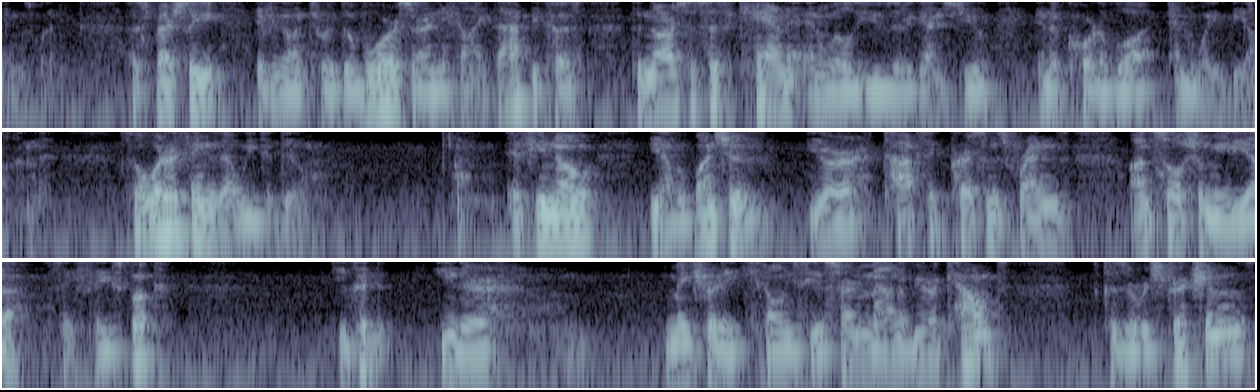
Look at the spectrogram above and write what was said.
things with, especially if you're going through a divorce or anything like that, because the narcissist can and will use it against you in a court of law and way beyond. So what are things that we could do? If you know you have a bunch of your toxic person's friends on social media, say Facebook, you could either make sure they can only see a certain amount of your account because of restrictions.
